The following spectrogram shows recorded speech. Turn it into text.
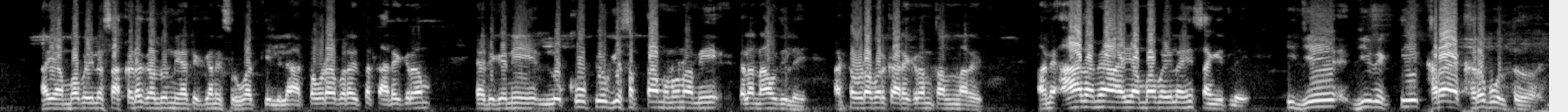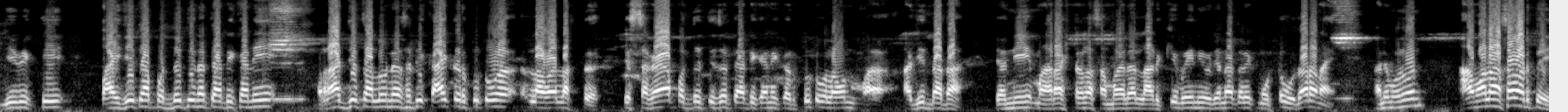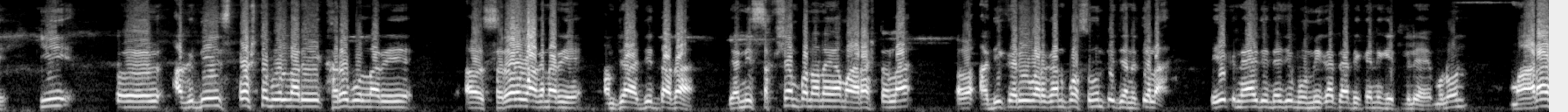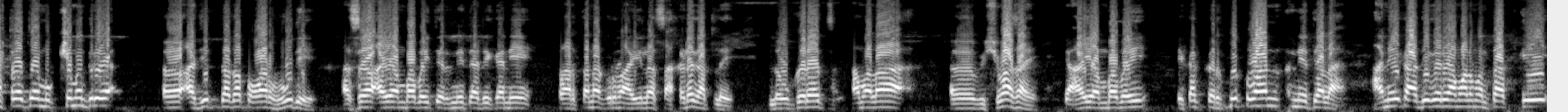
आई अंबाबाईला साकडं घालून या ठिकाणी सुरुवात केलेला आहे. आठवडाभराचा कार्यक्रम या ठिकाणी लोकोपयोगी सप्ताह म्हणून आम्ही त्याला नाव दिलंय. आठवडाभर कार्यक्रम चालणार आहेत. आणि आज आम्ही आई अंबाबाईला हे सांगितले की जे जी व्यक्ती खरा खरं बोलतं जी व्यक्ती पाहिजे त्या पद्धतीनं त्या ठिकाणी राज्य चालवण्यासाठी काय कर्तृत्व लावायला लागतं ते सगळ्या पद्धतीचं त्या ठिकाणी कर्तृत्व लावून अजितदादा यांनी महाराष्ट्राला सांभाळायला लाडकी बहीण योजना तर एक मोठं उदाहरण आहे. आणि म्हणून आम्हाला असं वाटतंय की अगदी स्पष्ट बोलणारे खरं बोलणारे सरळ वागणारे आमचे अजितदादा ज्यांनी सक्षमपणानं या महाराष्ट्राला अधिकारी वर्गांपासून ते जनतेला एक न्याय देण्याची भूमिका त्या ठिकाणी घेतलेली आहे. म्हणून महाराष्ट्राचे मुख्यमंत्री अजितदादा पवार होऊ दे असं आई अंबाबाई चरणी त्या ठिकाणी प्रार्थना करून आईला साकडं घातलंय. लवकरच आम्हाला विश्वास आहे की आई अंबाबाई एका कर्तृत्वान नेत्याला अनेक अधिकारी आम्हाला म्हणतात की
